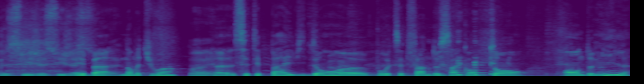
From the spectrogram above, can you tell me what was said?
je suis, je suis, je eh suis. ben, ouais. non, mais tu vois, euh, c'était pas évident euh, pour cette femme de 50 ans en 2000.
